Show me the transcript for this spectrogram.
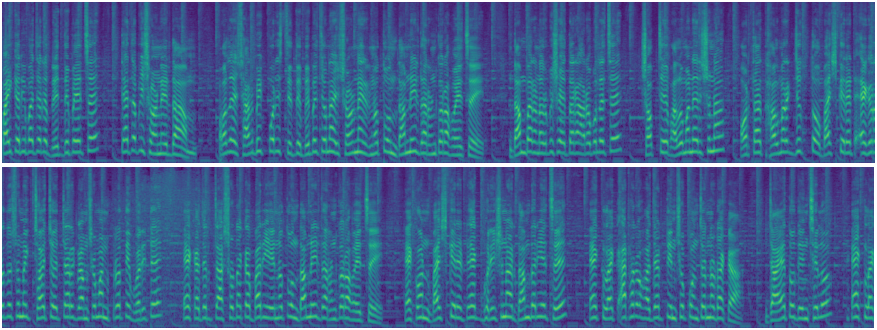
পাইকারি বাজারে বৃদ্ধি পেয়েছে তেজাবি স্বর্ণের দাম। ফলে সার্বিক পরিস্থিতি বিবেচনায় স্বর্ণের নতুন দাম নির্ধারণ করা হয়েছে। দাম বাড়ানোর বিষয়ে তারা আরও বলেছে সবচেয়ে ভালো মানের সোনা, অর্থাৎ হলমার্কযুক্ত বাইশ ক্যারেট এগারো দশমিক ছয় ছয় চার গ্রাম সমান প্রতি ভরিতে এক হাজার চারশো টাকা বাড়িয়ে নতুন দাম নির্ধারণ করা হয়েছে। এখন বাইশ ক্যারেট এক ভরি সোনার দাম দাঁড়িয়েছে এক লাখ আঠারো হাজার তিনশো পঞ্চান্ন টাকা, যা এতদিন ছিল এক লাখ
